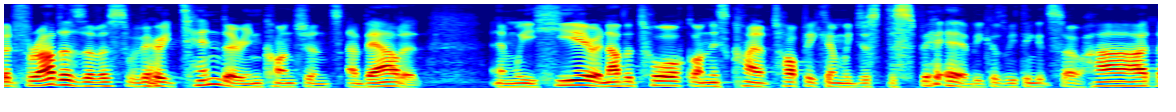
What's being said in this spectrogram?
But for others of us, we're very tender in conscience about it. And we hear another talk on this kind of topic and we just despair because we think it's so hard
